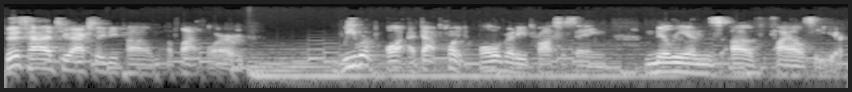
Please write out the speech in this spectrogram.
This had to actually become a platform we were at that point already processing millions of files a year.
